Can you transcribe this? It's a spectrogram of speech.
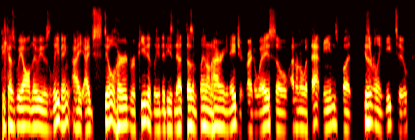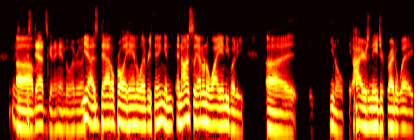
because we all knew he was leaving. I, I've still heard repeatedly that he's doesn't plan on hiring an agent right away. So I don't know what that means, but He doesn't really need to. His Um, dad's going to handle everything. Yeah, his dad will probably handle everything. And and honestly, I don't know why anybody, uh, you know, hires an agent right away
